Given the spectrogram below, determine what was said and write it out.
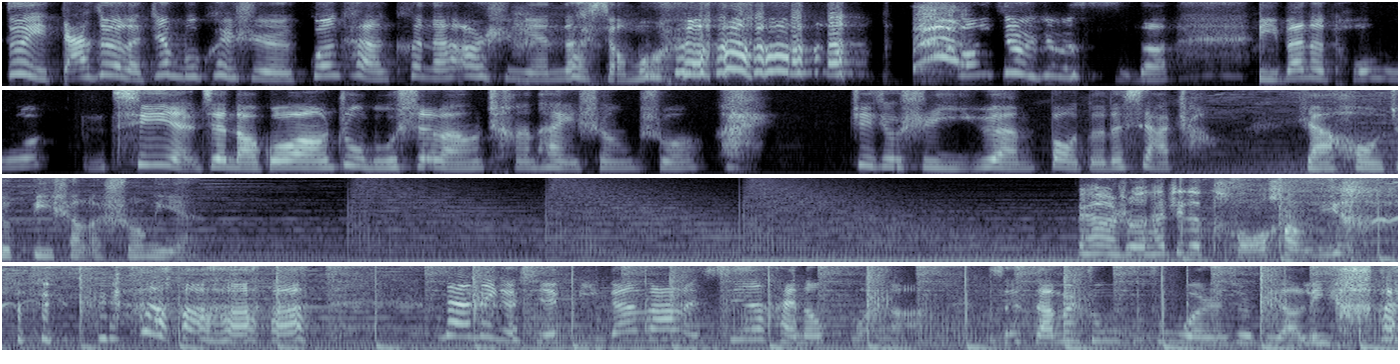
对，答对了，真不愧是观看柯南二十年的小莫，国王就是这么死的。李班的头颅亲眼见到国王中毒身亡，长叹一声说：“哎，这就是以怨报德的下场。”然后就闭上了双眼。想说他这个头好厉害，那那个谁比干挖了心还能活呢？所以咱们中中国人就是比较厉害。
